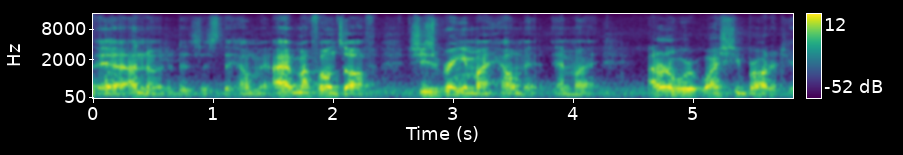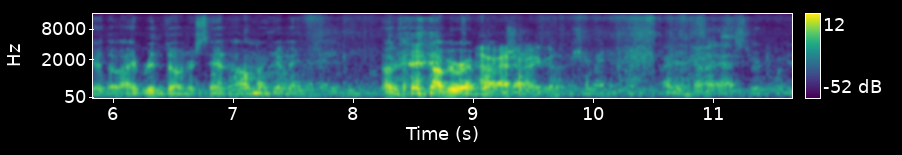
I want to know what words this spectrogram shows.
Yeah, I know what it is. It's the helmet. I have my phone's off. She's bringing my helmet and my. I don't know where, why she brought it here though. I really don't understand. How am I gonna? Baby. Okay, I'll be right back. right, all right, go. She right. I kind of asked her to wait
